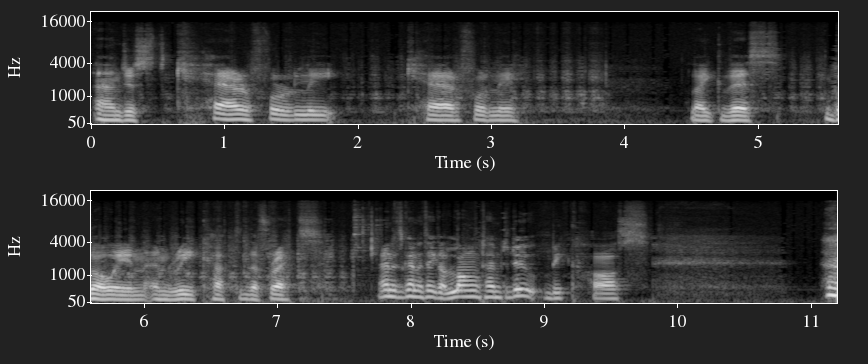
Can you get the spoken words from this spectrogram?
and just carefully, carefully, like this, go in and recut the frets. And it's going to take a long time to do because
